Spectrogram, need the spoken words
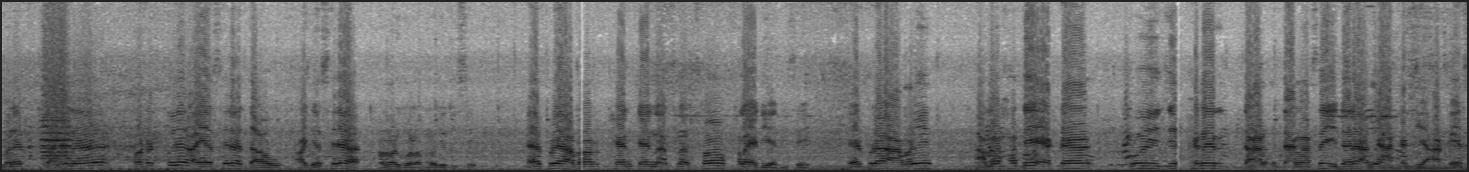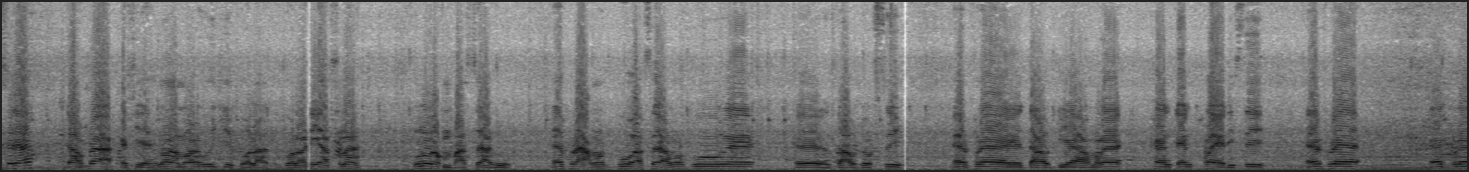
মানে জানি না, হঠাৎ করে আয়াসেরা দাও আয়াসেরা আমার গলা মজু দিছে। এরপরে আমার ফ্যান ট্যান আসলা, সব ফালাই দিয়ে দিছে। এরপরে আমি, আমার হাতে একটা ওই যে ফ্যানের ডাং- আছে, এটারে আমি আকাশি আকাশেরা দাওটা আকাশি এখন আমার ওই যে গলা গলাটি আছে না, কোনো রকম বাঁচছে আমি এরপরে আমার বউ আছে, আমার বউ দাও ধরছে। এরপরে দাও দিয়ে আমরা ফ্যান ট্যান ফলাই দিছে। এরপরে এরপরে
